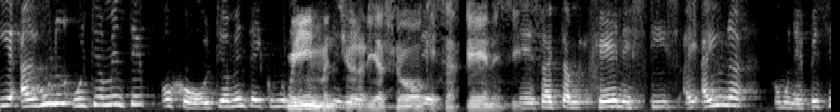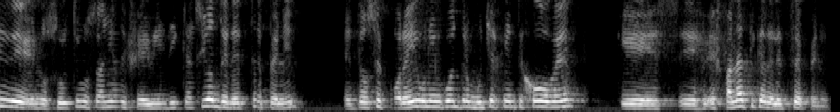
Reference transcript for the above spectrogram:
y algunos, últimamente, ojo, últimamente hay como una... Queen mencionaría yo, quizás Genesis. Exactamente, Genesis. Hay, hay una como una especie de, en los últimos años, de reivindicación de Led Zeppelin. Entonces, por ahí uno encuentra mucha gente joven que es, es, fanática de Led Zeppelin.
